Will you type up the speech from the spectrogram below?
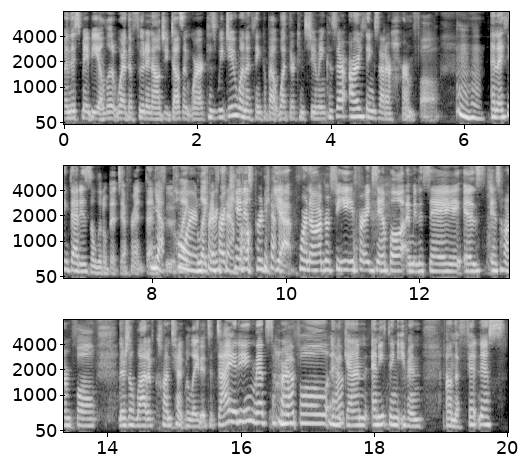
and this may be a little where the food analogy doesn't work, because we do want to think about what they're consuming, because there are things that are harmful. Mm-hmm. And I think that is a little bit different than yeah, food. Porn, like, like if example. our kid is, pro- yeah. yeah, pornography, for example, I'm going to say is is harmful. There's a lot of content related to dieting that's harmful. Yep. And yep. again, anything even on the fitness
